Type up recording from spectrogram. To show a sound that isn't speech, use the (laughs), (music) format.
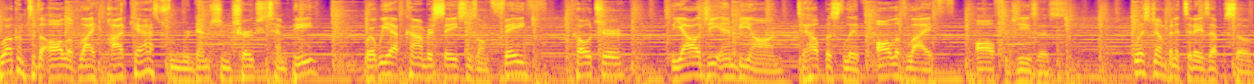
Welcome to the All of Life podcast from Redemption Church Tempe, where we have conversations on faith, culture, theology, and beyond to help us live all of life, all for Jesus. Let's jump into today's episode.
